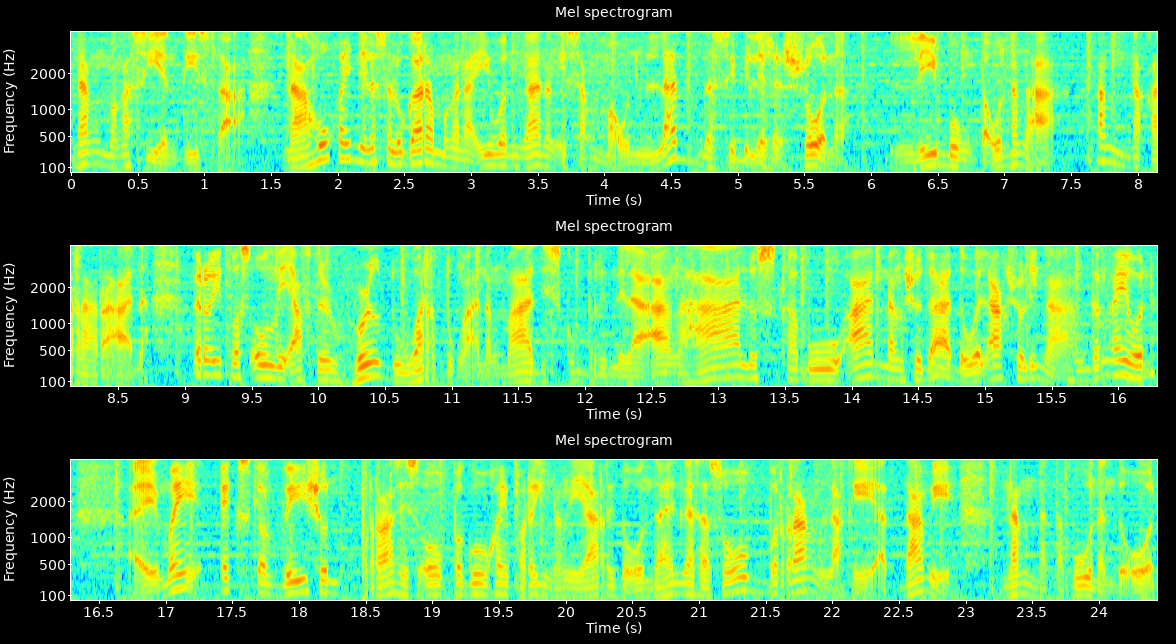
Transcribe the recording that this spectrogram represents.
ng mga siyentista. Nahukay nila sa lugar ang mga naiwan nga ng isang maunlad na sibilisasyon. Libong taon na nga ang nakararaan. Pero it was only after World War II nga nang madiskubre nila ang halos kabuuan ng syudad. Well, actually nga, hanggang ngayon ay may excavation process o paghukay pa rin nangyayari doon dahil nga sa sobrang laki at dami ng natabunan doon.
